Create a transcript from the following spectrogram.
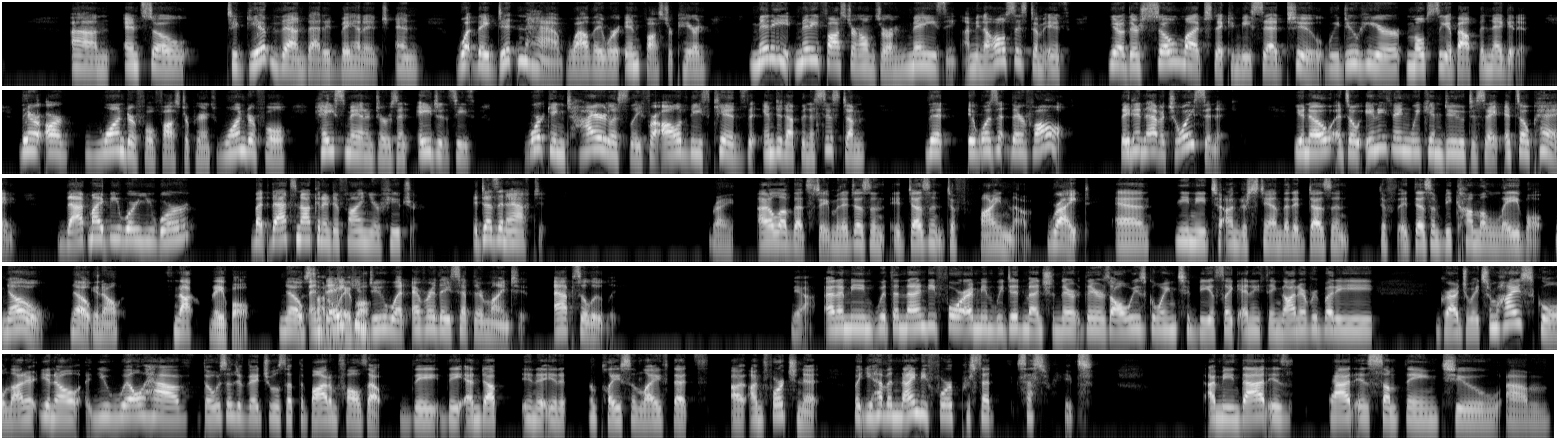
Um, and so to give them that advantage and what they didn't have while they were in foster care, and many, many foster homes are amazing. I mean, the whole system is you know, there's so much that can be said too. We do hear mostly about the negative. There are wonderful foster parents, wonderful case managers and agencies working tirelessly for all of these kids that ended up in a system that it wasn't their fault. They didn't have a choice in it, you know? And so anything we can do to say, it's okay. That might be where you were, but that's not going to define your future. It doesn't have to. Right. I love that statement. It doesn't, it doesn't define them. Right. and we need to understand that it doesn't def- it doesn't become a label No, no. you know it's not a label No, It's and they can do whatever they set their mind to. Absolutely. yeah and i mean with the 94 i mean we did mention there there's always going to be it's like anything not everybody graduates from high school not e- you know you will have those individuals that the bottom falls out they they end up in a, in a different place in life that's uh, unfortunate but you have a 94% success rate i mean that is that is something to um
